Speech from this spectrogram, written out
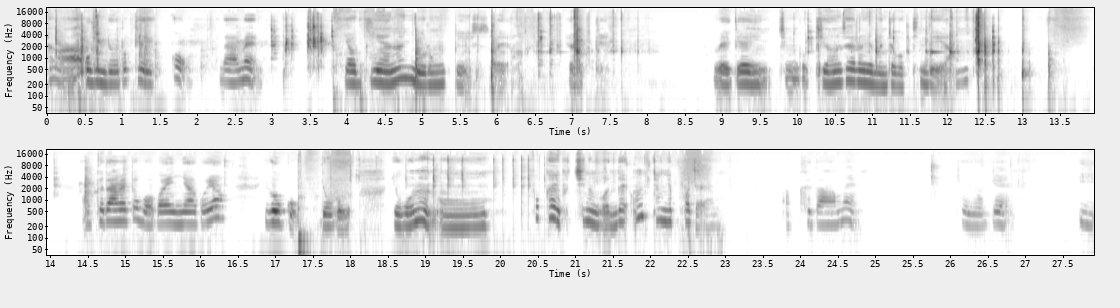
자, 우선 요렇게 있고 그 다음에 여기에는 요런 게 있어요. 이렇게 외계인 친구 귀여운 사람이 먼저 먹힌대요. 아, 그 다음에 또 뭐가 있냐고요? 요거, 요거, 요거는, 어, 포카에 붙이는 건데 엄청 예뻐져요. 아, 그 다음에, 저 요게, 이,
